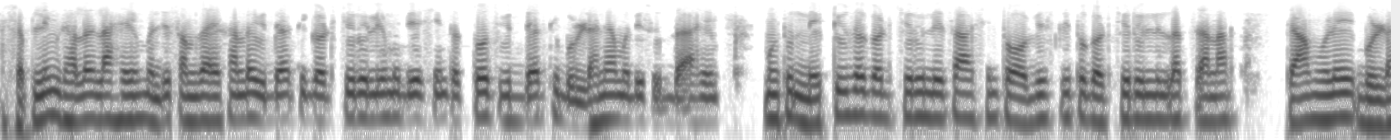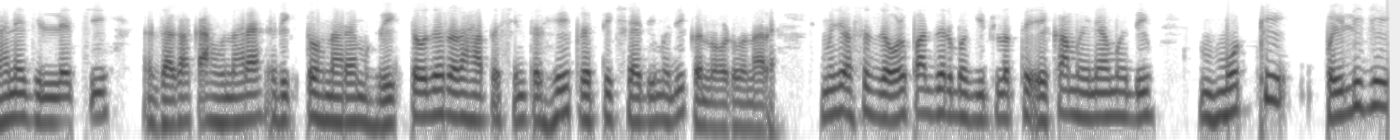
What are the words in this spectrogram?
शपलिंग झालेलं आहे. म्हणजे समजा एखादा विद्यार्थी गडचिरोलीमध्ये असेल तर तोच विद्यार्थी बुलढाण्यामध्ये सुद्धा आहे. मग तो नेटिव्ह जर गडचिरोलीचा असेल तर ऑब्व्हियसली तो गडचिरोलीलाच जाणार. त्यामुळे बुलढाणा जिल्ह्याची जागा काय होणार आहे? रिक्त होणार आहे. मग रिक्त जर राहत असेल तर हे प्रत्यक्ष यादीमध्ये कन्वर्ट होणार आहे. म्हणजे असं जवळपास जर बघितलं तर एका महिन्यामध्ये मोठी पहिली जी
